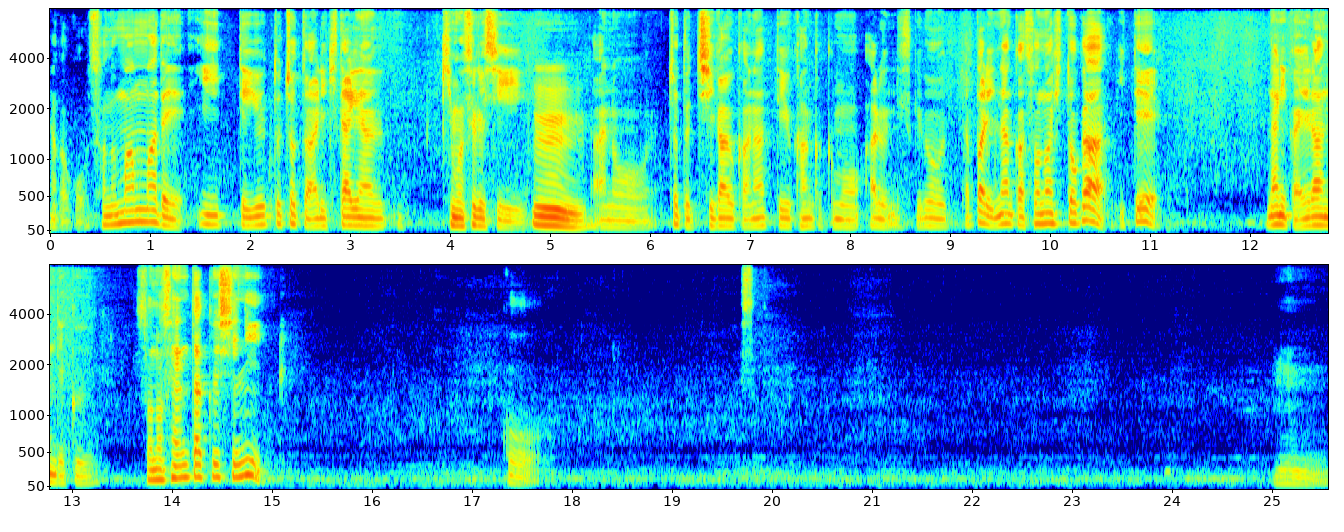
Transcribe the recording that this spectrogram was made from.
なんかこうそのまんまでいいっていうとちょっとありきたりな気もするし、うん。あのちょっと違うかなっていう感覚もあるんですけどやっぱりなんかその人がいて何か選んでいくその選択肢にこうすうん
